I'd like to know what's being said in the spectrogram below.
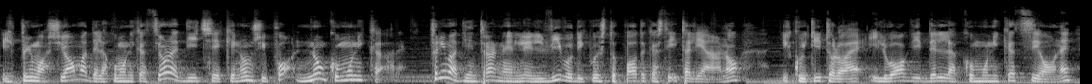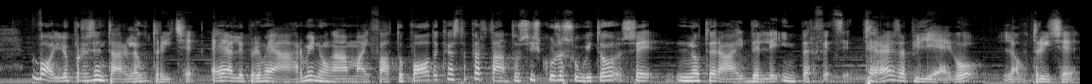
Il primo assioma della comunicazione dice che non si può non comunicare. Prima di entrare nel vivo di questo podcast italiano, il cui titolo è I luoghi della comunicazione, voglio presentare l'autrice. È alle prime armi, non ha mai fatto podcast, pertanto si scusa subito se noterai delle imperfezioni. Teresa Piliego l'autrice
